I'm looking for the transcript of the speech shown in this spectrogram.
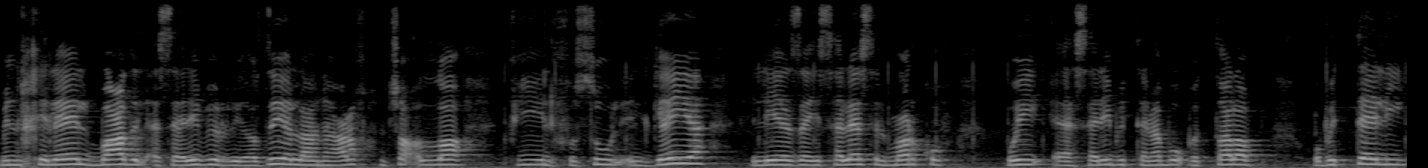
من خلال بعض الأساليب الرياضية اللي هنعرفها إن شاء الله في الفصول الجاية اللي هي زي سلاسل ماركوف وأساليب التنبؤ بالطلب وبالتالي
